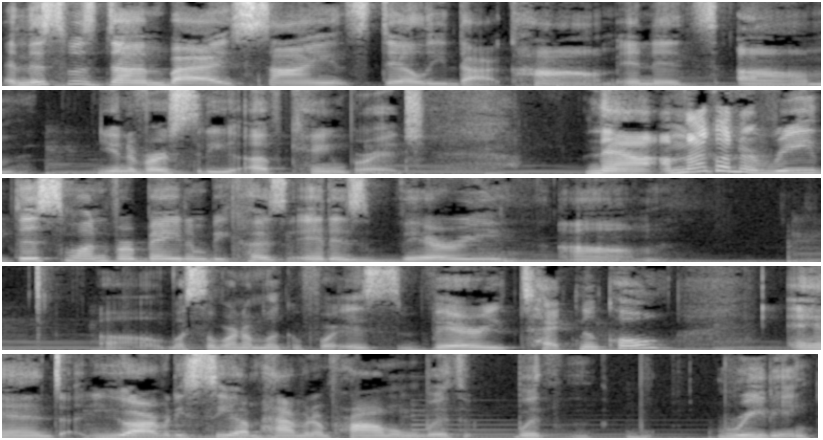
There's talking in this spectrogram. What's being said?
And this was done by ScienceDaily.com and it's um, University of Cambridge. Now, I'm not going to read this one verbatim because it is very, um, uh, what's the word I'm looking for? It's very technical, and you already see I'm having a problem with with reading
